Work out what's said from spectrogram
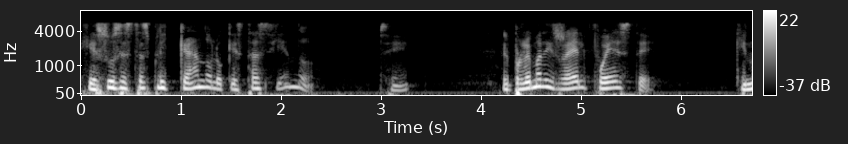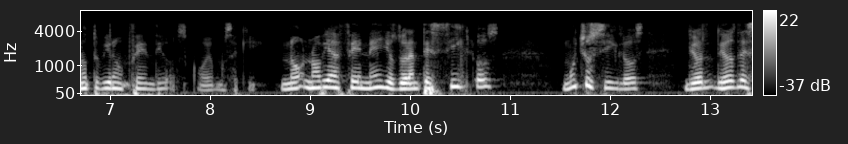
Jesús está explicando lo que está haciendo. ¿sí? El problema de Israel fue este, que no tuvieron fe en Dios, como vemos aquí. No, no había fe en ellos. Durante siglos, muchos siglos, Dios, Dios les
